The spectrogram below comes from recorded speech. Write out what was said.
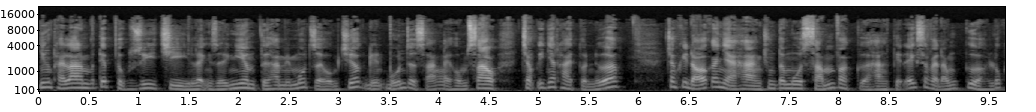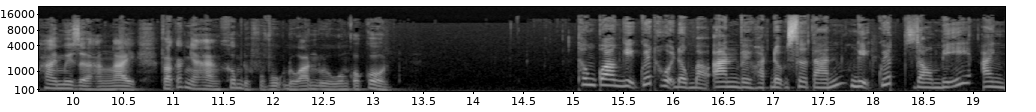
nhưng Thái Lan vẫn tiếp tục duy trì lệnh giới nghiêm từ 21 giờ hôm trước đến 4 giờ sáng ngày hôm sau trong ít nhất 2 tuần nữa. Trong khi đó, các nhà hàng, trung tâm mua sắm và cửa hàng tiện ích sẽ phải đóng cửa lúc 20 giờ hàng ngày và các nhà hàng không được phục vụ đồ ăn đồ uống có cồn thông qua nghị quyết Hội đồng Bảo an về hoạt động sơ tán, nghị quyết do Mỹ, Anh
